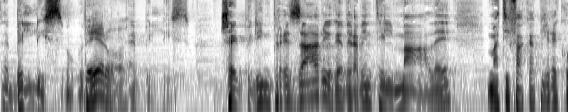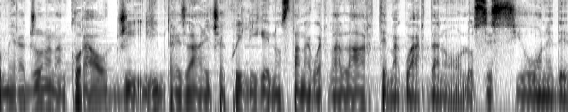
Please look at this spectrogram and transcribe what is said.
È bellissimo. Vero? È bellissimo. C'è l'impresario che è veramente il male, ma ti fa capire come ragionano ancora oggi gli impresari, cioè quelli che non stanno a guardare l'arte, ma guardano l'ossessione, de,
